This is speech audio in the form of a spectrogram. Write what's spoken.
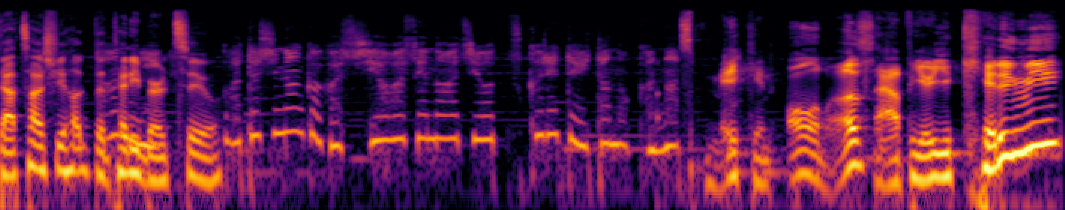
that's how she hugged the teddy bear too. It's making all of us happy. Are you kidding me?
